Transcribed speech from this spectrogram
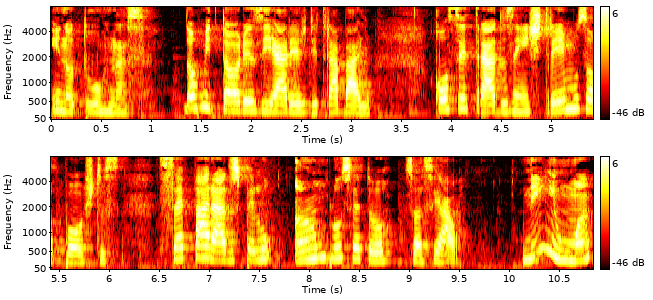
e noturnas, dormitórios e áreas de trabalho, concentrados em extremos opostos, separados pelo amplo setor social. Nenhuma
